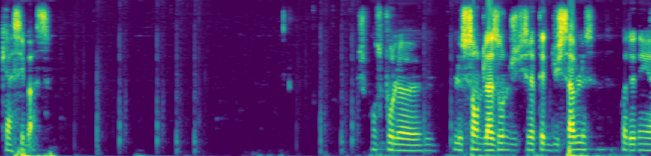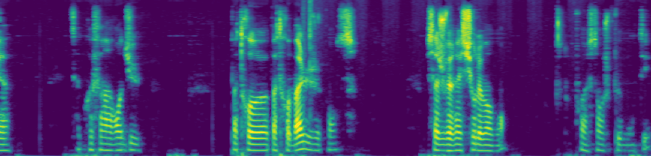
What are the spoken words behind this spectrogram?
qui est assez basse. Je pense pour le, le centre de la zone, j'utiliserai peut-être du sable. Ça pourrait donner, euh, ça pourrait faire un rendu pas trop, pas trop mal, je pense. Ça, je verrai sur le moment. Pour l'instant, je peux monter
